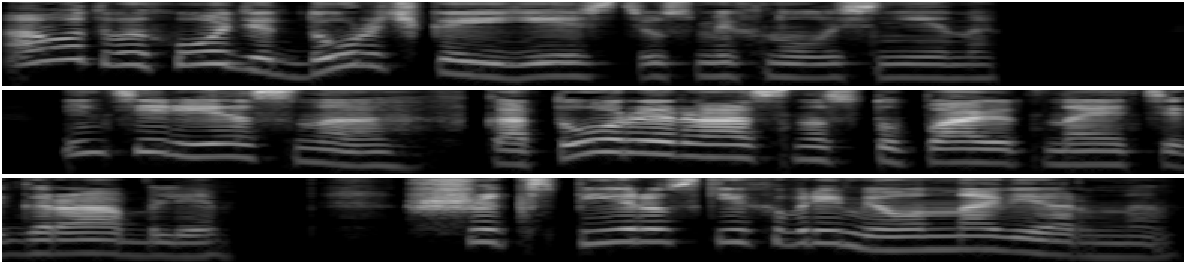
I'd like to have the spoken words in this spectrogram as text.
А вот выходит, дурочка и есть, усмехнулась Нина. Интересно, в который раз наступают на эти грабли? С шекспировских времен, наверное.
